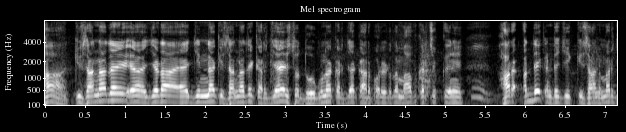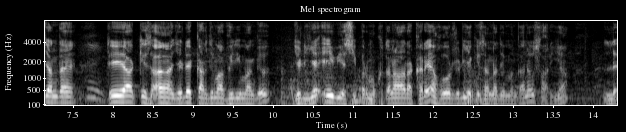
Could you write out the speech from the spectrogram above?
ਹਾਂ ਕਿਸਾਨਾਂ ਦਾ ਅ, ਜਿਹੜਾ ਹੈ ਜਿੰਨਾ ਕਿਸਾਨਾਂ ਤੇ ਕਰਜ਼ਾ ਹੈ ਇਸ ਤੋਂ ਦੋ ਗੁਣਾ ਕਰਜ਼ਾ ਕਾਰਪੋਰੇਟ ਦਾ ਮਾਫ ਕਰ ਚੁੱਕੇ ਨੇ। ਹਰ ਅੱਧੇ ਘੰਟੇ 'ਚ ਇੱਕ ਕਿਸਾਨ ਮਰ ਜਾਂਦਾ ਹੈ। ਤੇ ਆ ਕਿਸ- ਅ, ਜਿਹੜੇ ਕਰਜ਼ ਮਾਫੀ ਦੀ ਮੰਗ ਜਿਹੜੀ ਹੈ ਇਹ ਵੀ ਅਸੀਂ ਪ੍ਰਮੁੱਖਤਾ ਨਾਲ ਰੱਖ ਰਹੇ ਹਾਂ। ਹੋਰ ਜਿਹੜੀਆਂ ਕਿਸਾਨਾਂ ਦੀ ਮੰਗਾਂ ਨੇ ਉਹ ਸਾਰੀਆਂ ਲੈ।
